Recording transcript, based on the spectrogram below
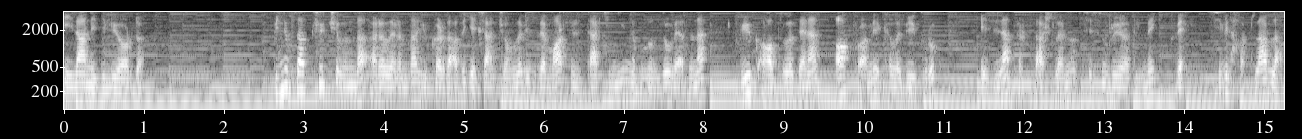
ilan ediliyordu. 1963 yılında aralarında yukarıda adı geçen John Lewis ve Martin Luther King'in de bulunduğu ve adına Büyük Altılı denen Afro-Amerikalı bir grup ezilen ırktaşlarının sesini duyurabilmek ve sivil haklarla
